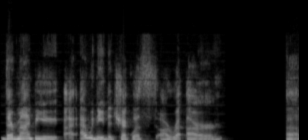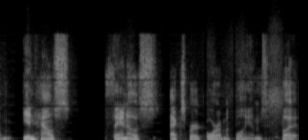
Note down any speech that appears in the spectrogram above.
there might be. I, I would need to check with our our um, in-house Thanos expert Aura McWilliams, but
